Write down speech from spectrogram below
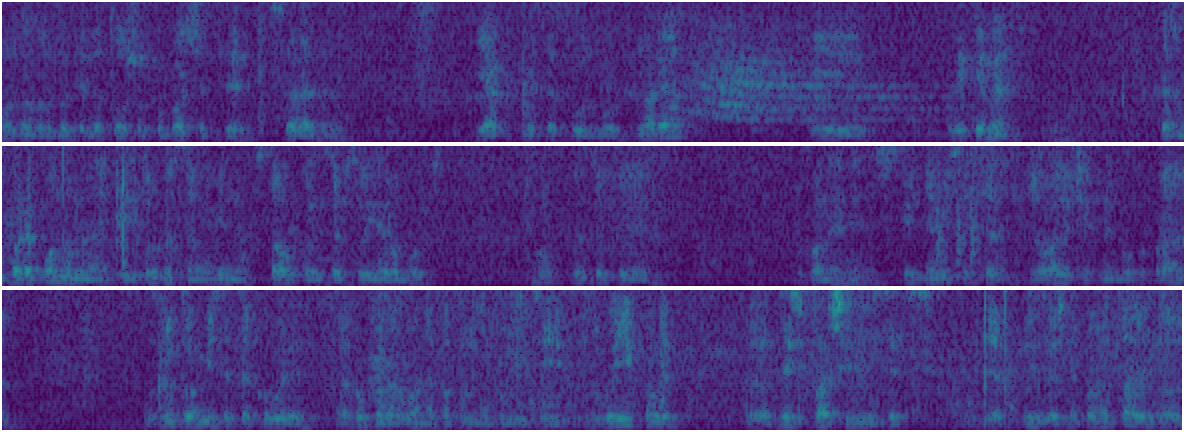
можна зробити для того, щоб побачити зсередини, як несе службу наряд і з якими, скажімо, перепонами і трудностями він сталкується в своїй роботі. Ну, в принципі, Руслан Євгенійович, з квітня місяця желаючих не було, правильно? З лютого місяця, коли група реагування патрульної поліції виїхали, е, десь в перший місяць, я прізвищ не пам'ятаю, але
